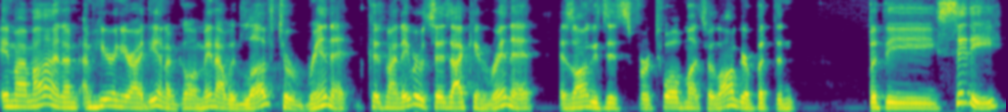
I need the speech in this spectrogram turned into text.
in my mind, I'm I'm hearing your idea and I'm going, man, I would love to rent it because my neighborhood says I can rent it as long as it's for 12 months or longer. But the but the city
